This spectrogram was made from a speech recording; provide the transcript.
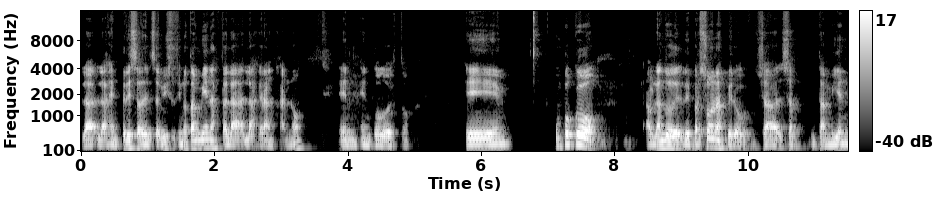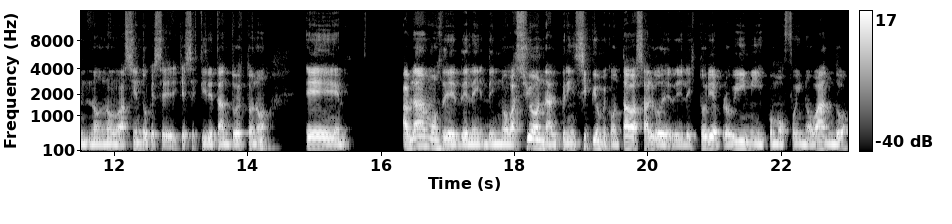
las empresas del servicio, sino también hasta las granjas, ¿no? En, todo esto. Eh, un poco hablando de, personas, pero ya, también no, no haciendo que se, que se estire tanto esto, ¿no? Eh, Hablábamos de, innovación, al principio me contabas algo de, la historia de Provimi y cómo fue innovando.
